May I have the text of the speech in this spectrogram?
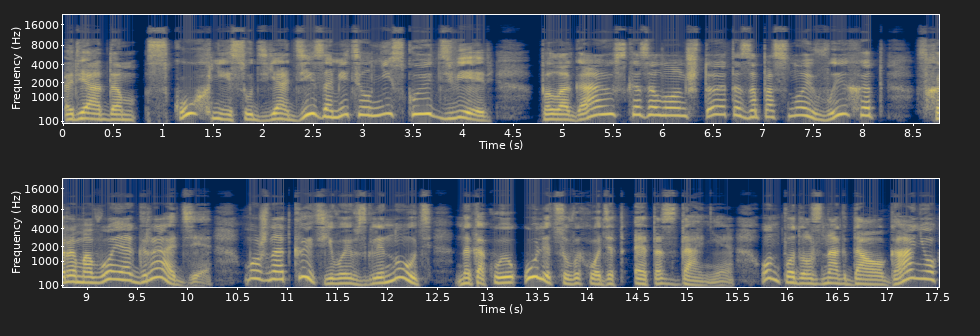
Рядом с кухней судья Ди заметил низкую дверь, «Полагаю, — сказал он, — что это запасной выход в хромовой ограде. Можно открыть его и взглянуть, на какую улицу выходит это здание». Он подал знак Дао Ганю,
